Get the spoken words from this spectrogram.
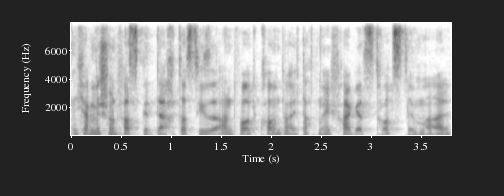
ich habe mir schon fast gedacht, dass diese Antwort kommt, aber ich dachte mir, ich frage jetzt trotzdem mal.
